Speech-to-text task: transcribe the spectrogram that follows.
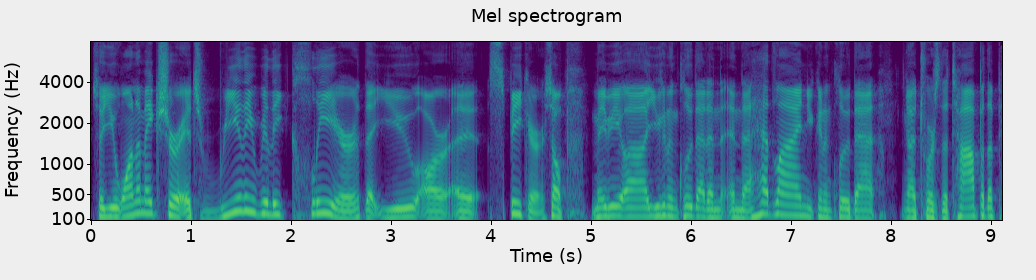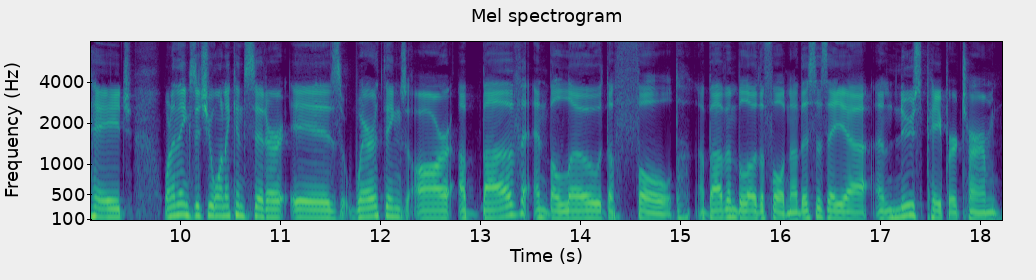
So you want to make sure it's really, really clear that you are a speaker. So maybe uh, you can include that in, in, the headline, you can include that uh, towards the top of the page. One of the things that you want to consider is where things are above and below the fold, above and below the fold. Now, this is a, uh, a newspaper term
